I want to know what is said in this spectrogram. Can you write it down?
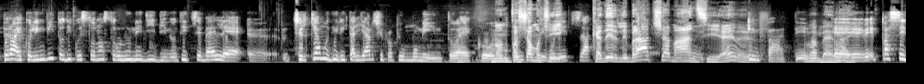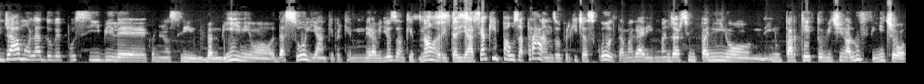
Però ecco, l'invito di questo nostro lunedì di notizie belle è eh, cerchiamo di ritagliarci proprio un momento, ecco. Non facciamoci cadere le braccia, ma anzi... Eh, Infatti, Vabbè, eh, passeggiamo là dove è possibile con i nostri bambini o da soli anche, perché è meraviglioso anche no, ritagliarsi, anche in pausa pranzo per chi ci ascolta, magari mangiarsi un panino in un parchetto vicino all'ufficio,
